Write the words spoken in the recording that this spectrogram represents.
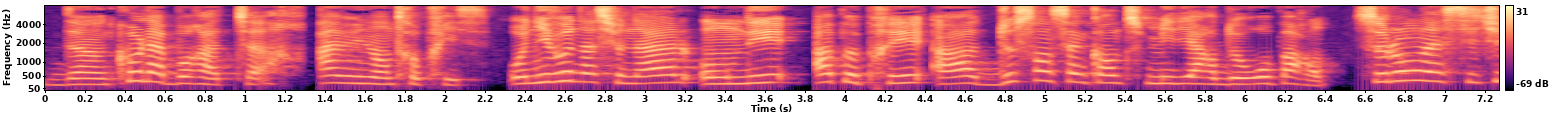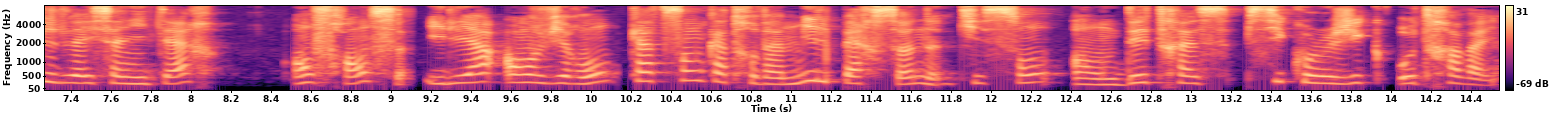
d'un collaborateur à une entreprise. Au niveau national, on est à peu près à 250 milliards d'euros par an. Selon l'Institut de sanitaire, en France, il y a environ 480 000 personnes qui sont en détresse psychologique au travail.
